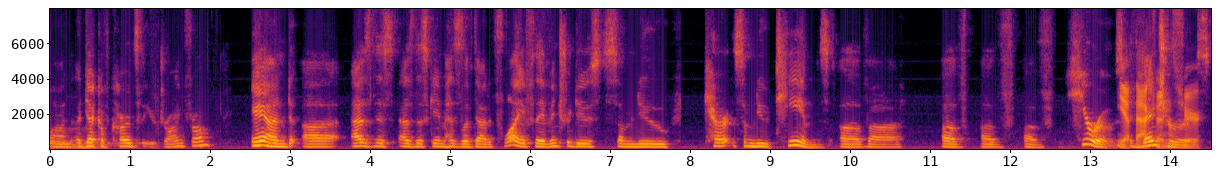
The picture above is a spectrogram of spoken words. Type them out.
on a deck of cards that you're drawing from. And uh, as this as this game has lived out its life, they've introduced some new some new teams of uh, of of of heroes, Yeah, adventurers,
